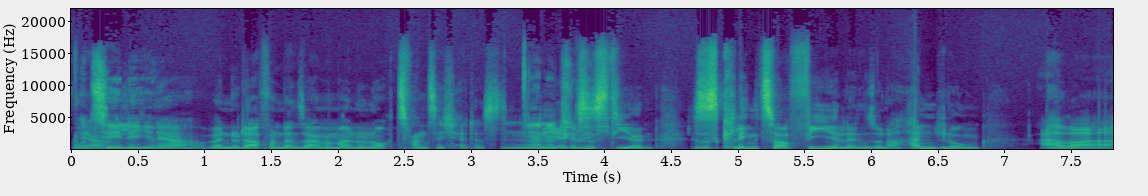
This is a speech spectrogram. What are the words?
unzählige. Ja, ja, wenn du davon dann sagen wir mal nur noch 20 hättest, Ja, die natürlich. existieren. Das ist, klingt zwar viel in so einer Handlung, aber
